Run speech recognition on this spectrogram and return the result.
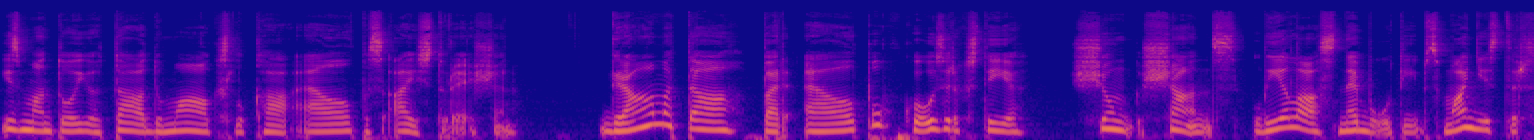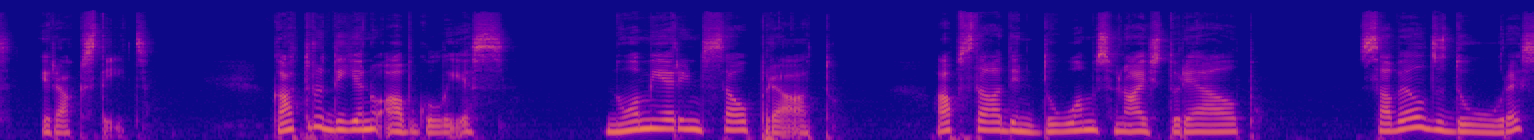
izmantojot tādu mākslu kā elpas aizturēšana. Grāmatā par elpu, ko uzrakstīja Šung Šans, lielās nebūtības maģistrs, ir rakstīts: Katru dienu apgulies, nomierini savu prātu, apstādini domas un aizturi elpu, savelc dūres,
